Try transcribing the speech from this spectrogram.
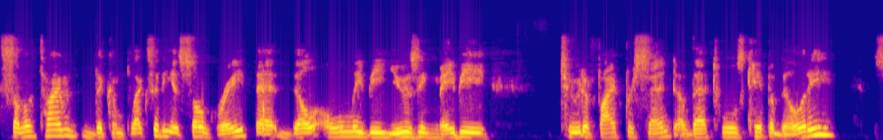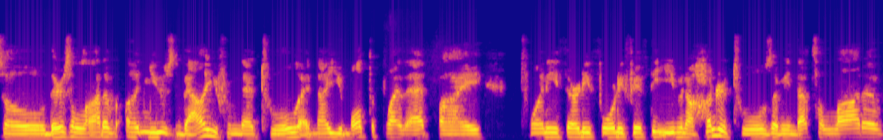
some of the time the complexity is so great that they'll only be using maybe 2 to 5% of that tool's capability. So there's a lot of unused value from that tool and now you multiply that by 20 30 40 50 even 100 tools. I mean that's a lot of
